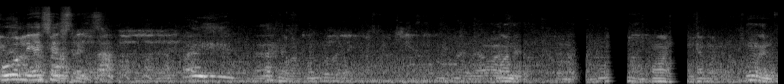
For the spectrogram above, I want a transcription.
Full accessories કોને? શું એનું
